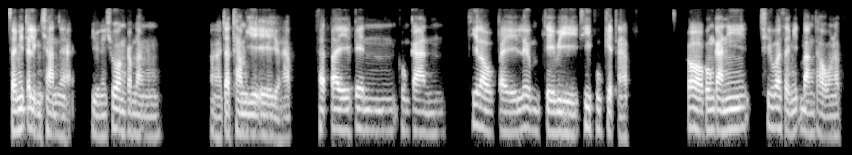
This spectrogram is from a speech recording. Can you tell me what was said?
ไซมิตลิงชันเนี่ย อยู่ในช่วงกำลังจัดทำ EA อยู่นะครับ ถัดไปเป็นโครงการที่เราไปเริ่ม JV ที่ภูเก็ตนะครับ ก็โครงการนี้ชื่อว่าไซมิตบางเทานะครับ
